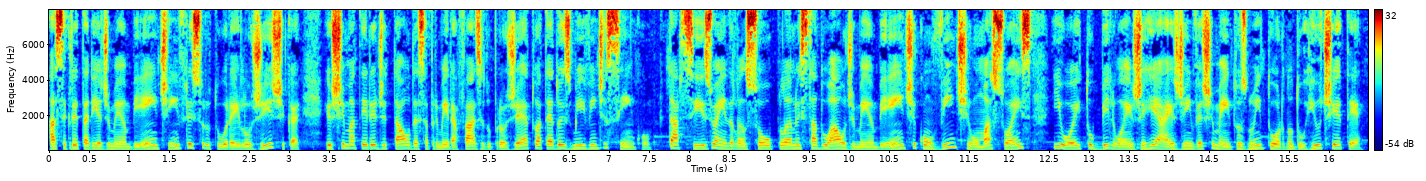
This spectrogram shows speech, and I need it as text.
A Secretaria de Meio Ambiente, Infraestrutura e Logística estima ter edital dessa primeira fase do projeto até 2025. Tarcísio ainda lançou o Plano Estadual de Meio Ambiente com 21 ações e 8 bilhões de reais de investimento no entorno do rio Tietê.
